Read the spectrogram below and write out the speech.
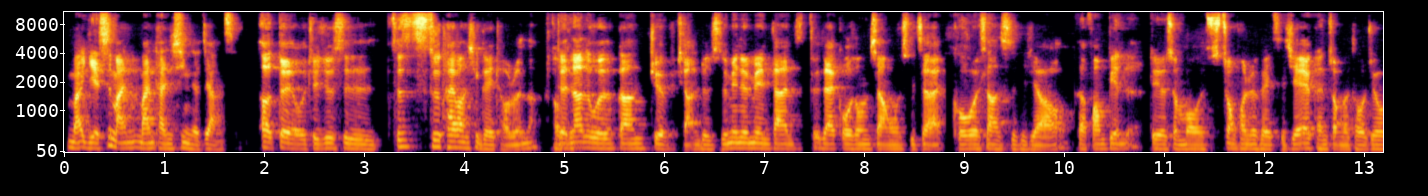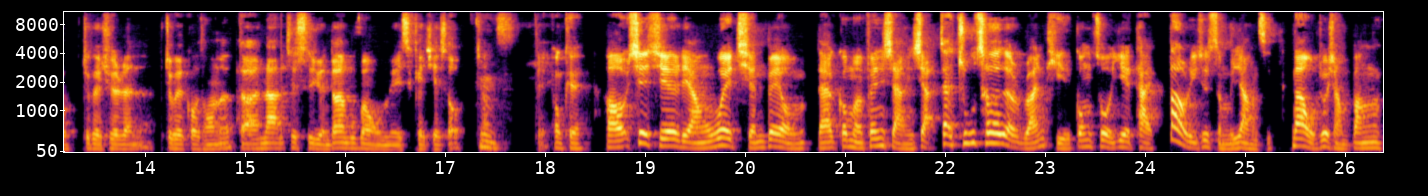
蛮也是蛮蛮弹性的这样子。哦，对，我觉得就是这是开放性可以讨论的。对，那如果刚刚 Jeff 讲，就是面对面，当然在沟通上或是在口味上是比较比较方便的。对，有什么状况就可以直接可能转个头就就可以确认了，就可以沟通了。对，那就是远端的部分，我们也是可以接受这样子。对，OK，好，谢谢两位前辈，我们来跟我们分享一下，在租车的软体工作业态到底是什么样子。那我就想帮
